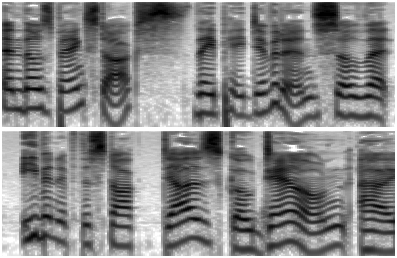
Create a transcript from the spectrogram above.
And those bank stocks, they pay dividends, so that even if the stock does go down, uh,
